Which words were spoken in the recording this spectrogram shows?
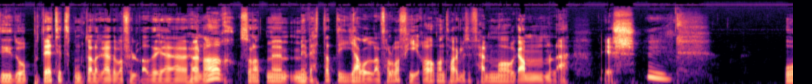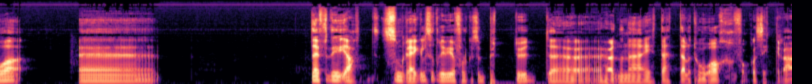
de da på det tidspunktet allerede var fullverdige høner. Sånn at vi, vi vet at de i alle fall var fire år, antageligvis fem år gamle ish. Og eh, Nei, fordi, ja, som regel så driver jo folk og bytter ut uh, hønene etter ett eller to år for å sikre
